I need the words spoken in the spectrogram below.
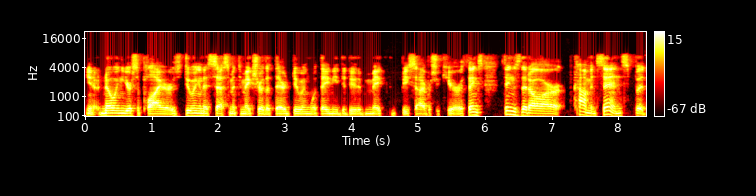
you know, knowing your suppliers, doing an assessment to make sure that they're doing what they need to do to make be cyber secure. Things things that are common sense, but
